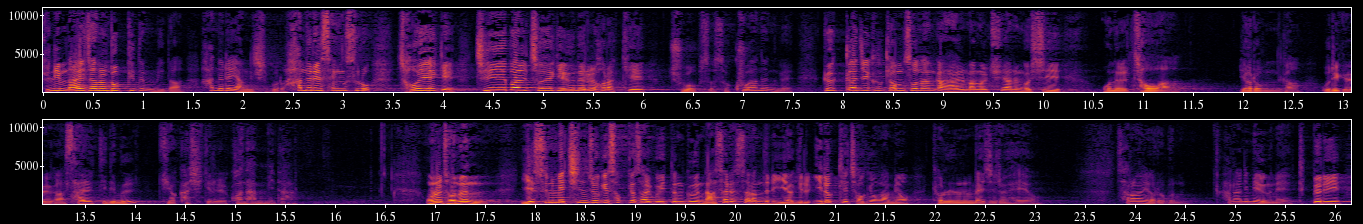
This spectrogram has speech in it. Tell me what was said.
주님 나의 잔을 높이 듭니다. 하늘의 양식으로 하늘의 생수로 저에게 제발 저에게 은혜를 허락해 주옵소서 구하는 거예요. 끝까지 그 겸손함과 갈망을 취하는 것이 오늘 저와 여러분과 우리 교회가 살 길임을 기억하시기를 권합니다. 오늘 저는 예수님의 친족이 섞여 살고 있던 그 나사렛 사람들의 이야기를 이렇게 적용하며 결론을 맺으려 해요. 사랑하는 여러분, 하나님의 은혜, 특별히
